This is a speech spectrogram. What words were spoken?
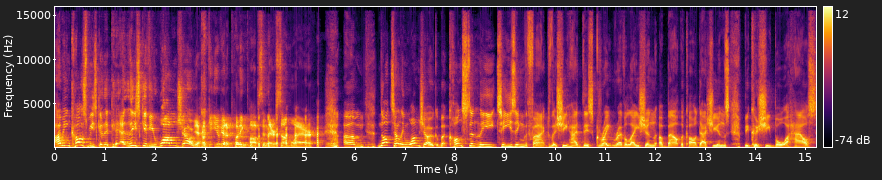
I mean, Cosby's going to at least give you one joke. yeah, get, you'll get a pudding pops in there somewhere. Um, not telling one joke, but constantly teasing the fact that she had this great revelation about the Kardashians because she bought a house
